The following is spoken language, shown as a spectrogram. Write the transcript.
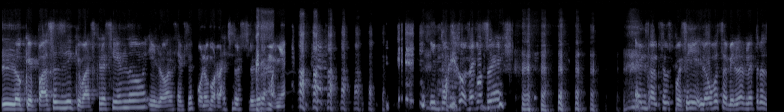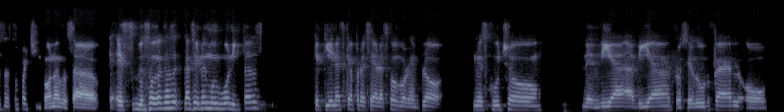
Lo que pasa es de que vas creciendo y luego la gente se pone borracha a las 3 de la mañana. y pone José José. Entonces, pues sí, luego pues, también las letras están súper chingonas, o sea, es, son canciones muy bonitas que tienes que apreciar. Es como, por ejemplo, no escucho de día a día Rocío Durcal o,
